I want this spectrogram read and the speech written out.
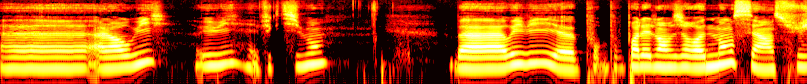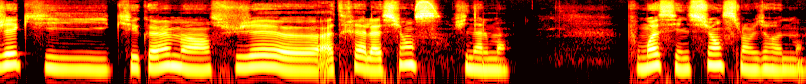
Euh, alors oui, oui, oui, effectivement. Bah oui, oui, euh, pour, parler de l'environnement, c'est un sujet qui, qui, est quand même un sujet euh, attrait à la science, finalement. Pour moi, c'est une science, l'environnement.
